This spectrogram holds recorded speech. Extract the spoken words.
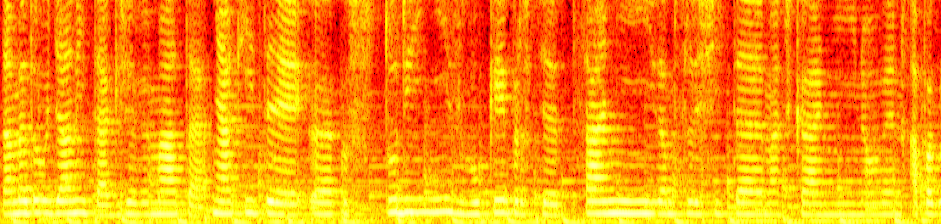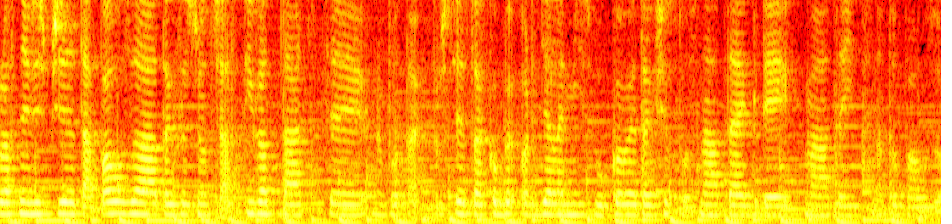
Tam je to udělané tak, že vy máte nějaký ty uh, jako studijní zvuky, prostě psání, tam slyšíte, mačkání novin a pak vlastně, když přijde ta pauza, tak začnou třeba zpívat ptáčci nebo tak. Prostě je to jakoby oddělený zvukově, takže poznáte, kdy máte jít na tu pauzu.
